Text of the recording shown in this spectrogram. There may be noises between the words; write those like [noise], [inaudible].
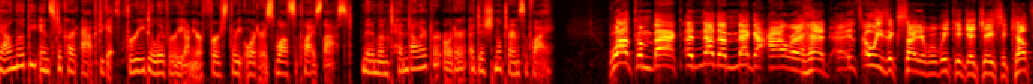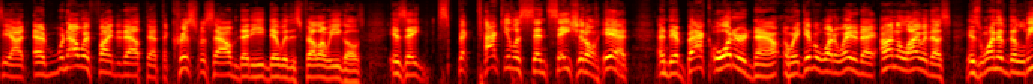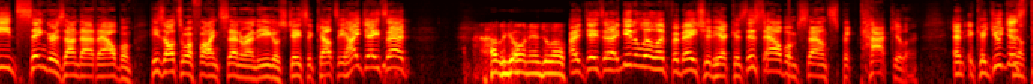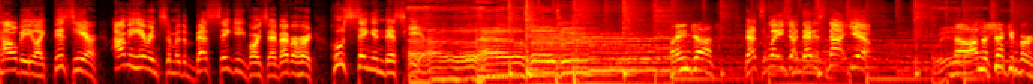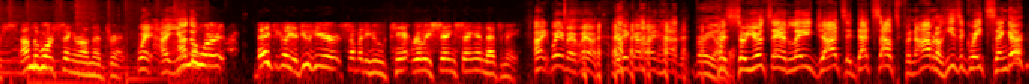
Download the Instacart app to get free delivery on your first three orders while supplies last. Minimum $10 per order, additional term supply. Welcome back. Another mega hour ahead. Uh, It's always exciting when we can get Jason Kelce on. And now we're finding out that the Christmas album that he did with his fellow Eagles is a spectacular, sensational hit. And they're back ordered now. And we're giving one away today. On the line with us is one of the lead singers on that album. He's also a fine center on the Eagles, Jason Kelce. Hi, Jason. How's it going, Angelo? All right, Jason, I need a little information here because this album sounds spectacular. And could you just tell me, like this here, I'm hearing some of the best singing voice I've ever heard. Who's singing this here? Lane Johnson. That's Lay John. That is not you. No, I'm the second verse. I'm the worst singer on that track. Wait, are you I'm the, the worst. Basically, if you hear somebody who can't really sing singing, that's me. All right, wait a minute, wait a minute. I think I might have it. [laughs] Very 'Cause- humble. So you're saying Lane Johnson? That sounds phenomenal. He's a great singer.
